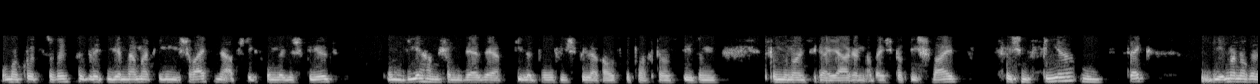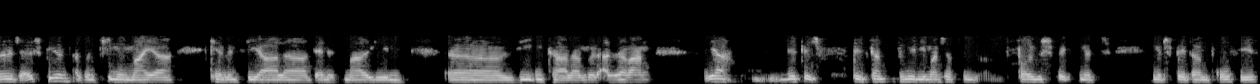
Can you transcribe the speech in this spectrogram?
um mal kurz zurückzublicken. Wir haben damals gegen die Schweiz in der Abstiegsrunde gespielt. Und wir haben schon sehr, sehr viele Profispieler rausgebracht aus diesem 95er Jahrgang. Aber ich glaube, die Schweiz zwischen vier und sechs die immer noch in der NHL spielen. Also Timo Meyer, Kevin Fiala, Dennis Malgin, äh, Siegenthaler. Also da waren ja wirklich das ganze Turnier die Mannschaften vollgespickt mit, mit späteren Profis.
